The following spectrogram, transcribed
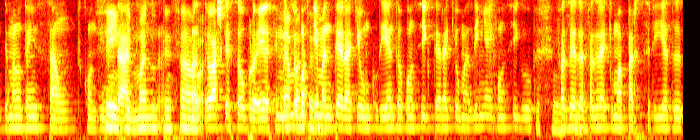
de manutenção, de continuidade. Sim, sim, manutenção. Eu acho que esse é o problema. É assim, é se eu conseguir manter aqui um cliente, eu consigo ter aqui uma linha e consigo sim, fazer, sim. fazer aqui uma parceria de,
